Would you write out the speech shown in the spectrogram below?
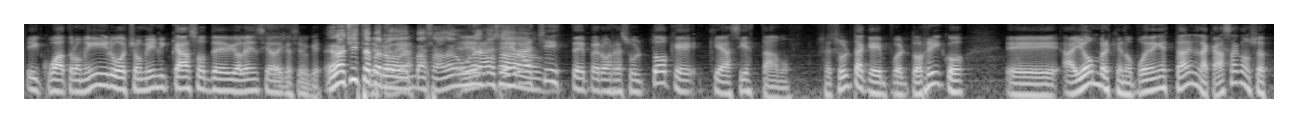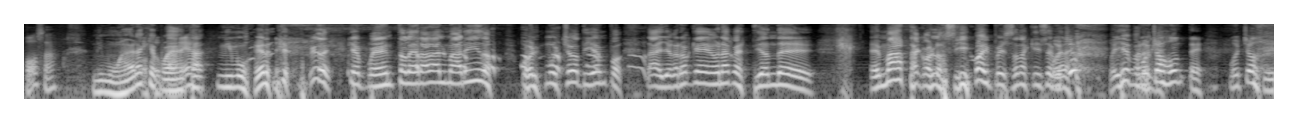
y cuatro mil u ocho mil casos de violencia de que sé yo qué. Era chiste, de pero pelea. basado en una cosa. Era chiste, pero resultó que, que así estamos. Resulta que en Puerto Rico eh, hay hombres que no pueden estar en la casa con su esposa. Ni mujeres que pueden pareja. estar, ni mujeres que pueden, que pueden tolerar al marido por mucho tiempo. O sea, yo creo que es una cuestión de. Es más, hasta con los hijos hay personas que dicen, Mucho- "Mira, oye, pero. Muchos juntes, muchos. Sí.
